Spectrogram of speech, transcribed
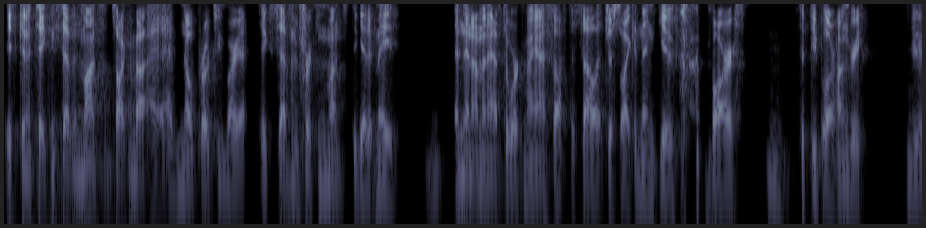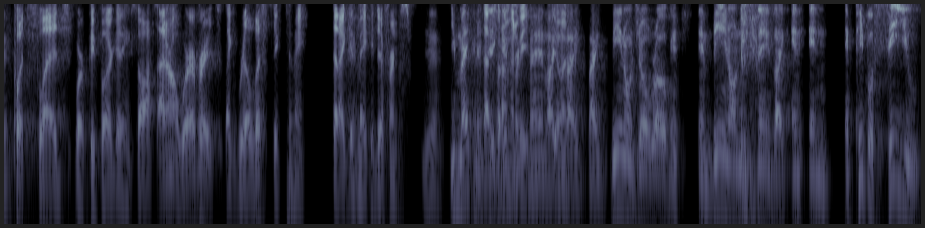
it's going to take me seven months. I'm talking about I have no protein bar yet. It takes seven freaking months to get it made, and then I'm going to have to work my ass off to sell it just so I can then give bars Mm. to people who are hungry. Yeah, Put sleds where people are getting soft. I don't know wherever it's like realistic to me that I could make a difference. Yeah, you're making a That's big what I'm gonna difference, man. Like doing. like like being on Joe Rogan and being on these things, like and and and people see you,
